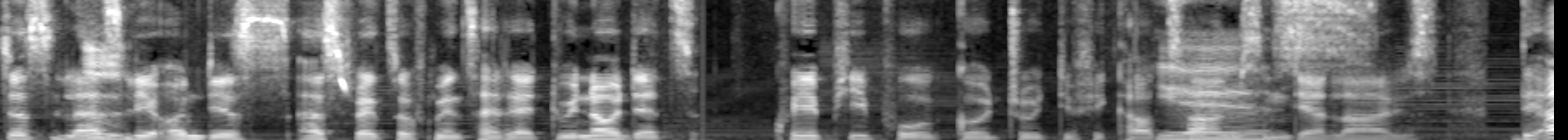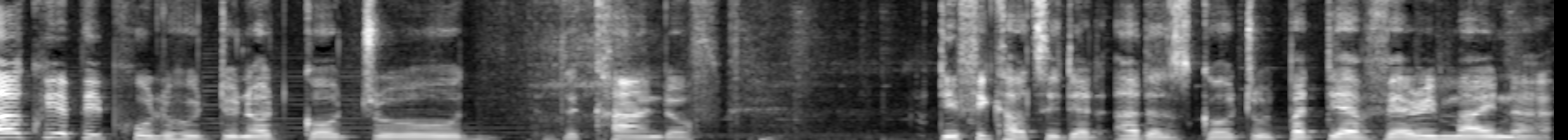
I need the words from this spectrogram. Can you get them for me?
just lastly on this aspect of mental health, we know that queer people go through difficult times in their lives. There are queer people who do not go through the kind of difficulty that others go through, but they are very minor.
